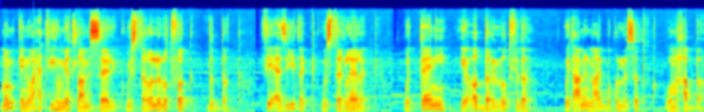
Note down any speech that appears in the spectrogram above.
ممكن واحد فيهم يطلع مش سالك ويستغل لطفك ضدك في أذيتك واستغلالك والتاني يقدر اللطف ده ويتعامل معاك بكل صدق ومحبة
